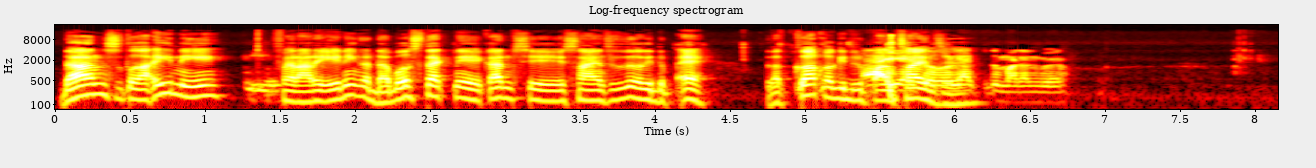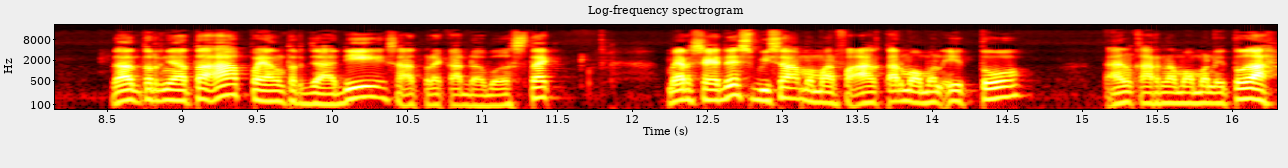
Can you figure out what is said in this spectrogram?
Dan setelah ini Iya. Ferrari ini nge-double stack nih kan si Sainz itu lagi de- eh Leclerc lagi di Ah, depan iya Sainz tuh, ya. lihat gue. Dan ternyata apa yang terjadi saat mereka double stack? Mercedes bisa memanfaatkan momen itu dan karena momen itulah.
